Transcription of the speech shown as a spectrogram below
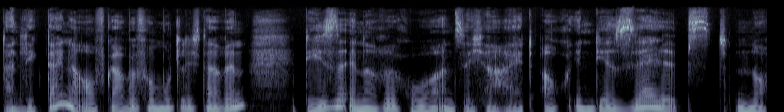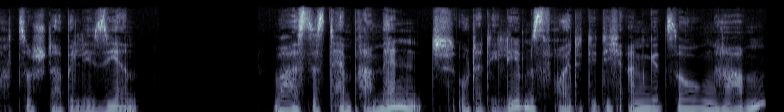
dann liegt deine Aufgabe vermutlich darin, diese innere Ruhe und Sicherheit auch in dir selbst noch zu stabilisieren. War es das Temperament oder die Lebensfreude, die dich angezogen haben,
